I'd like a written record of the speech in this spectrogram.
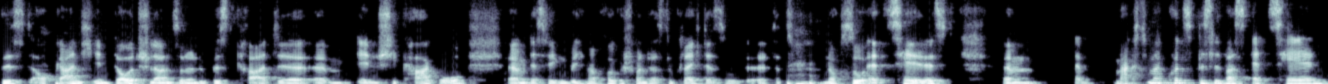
bist auch gar nicht in Deutschland, sondern du bist gerade ähm, in Chicago. Ähm, deswegen bin ich mal voll gespannt, was du gleich dazu, äh, dazu noch so erzählst. Ähm, äh, magst du mal kurz ein bisschen was erzählen?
